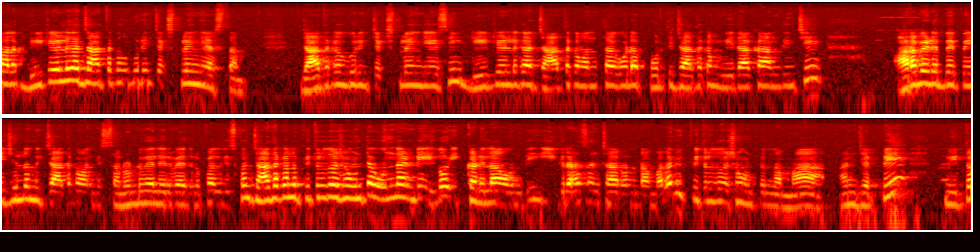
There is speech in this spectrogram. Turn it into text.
వాళ్ళకి డీటెయిల్డ్గా జాతకం గురించి ఎక్స్ప్లెయిన్ చేస్తాం. జాతకం గురించి ఎక్స్ప్లెయిన్ చేసి డీటెయిల్డ్గా జాతకం అంతా కూడా పూర్తి జాతకం మీ దాకా అందించి అరవై డెబ్బై పేజీల్లో మీకు జాతకం అందిస్తాను రెండు వేల ఇరవై ఐదు రూపాయలు తీసుకొని జాతకంలో పితృదోషం ఉంటే ఉందండి. ఇగో ఇక్కడ ఇలా ఉంది ఈ గ్రహ సంచారం ఉండడం వల్ల మీకు పితృదోషం ఉంటుందమ్మా అని చెప్పి మీతో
